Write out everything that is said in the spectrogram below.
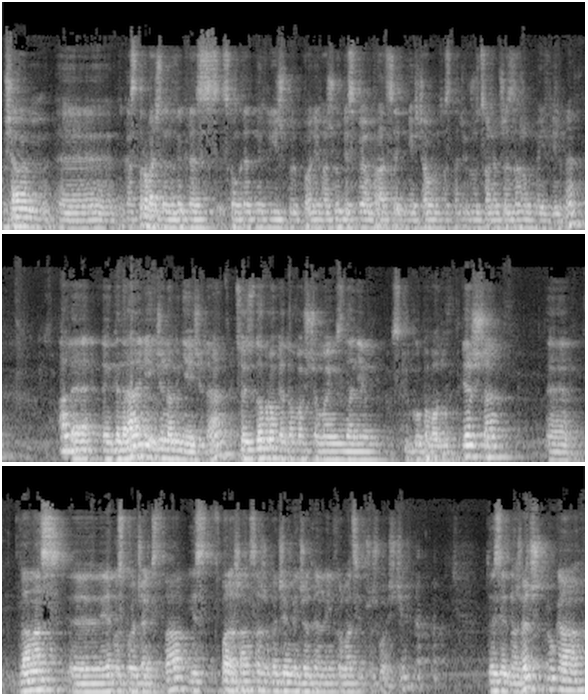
Musiałem e, wykastrować ten wykres z konkretnych liczb, ponieważ lubię swoją pracę i nie chciałbym zostać wyrzucony przez zarząd mojej firmy ale generalnie idzie nam nieźle, co jest dobrą wiadomością moim zdaniem z kilku powodów. Pierwsze, e, dla nas e, jako społeczeństwa jest spora szansa, że będziemy mieć rzetelne informacje w przyszłości. To jest jedna rzecz. Druga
